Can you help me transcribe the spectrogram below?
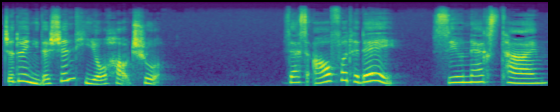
这对你的身体有好处。That's all for today. See you next time.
